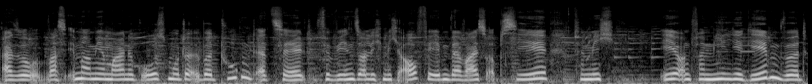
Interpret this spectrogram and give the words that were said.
also was immer mir meine Großmutter über Tugend erzählt, für wen soll ich mich aufheben? Wer weiß, ob es je für mich Ehe und Familie geben wird.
